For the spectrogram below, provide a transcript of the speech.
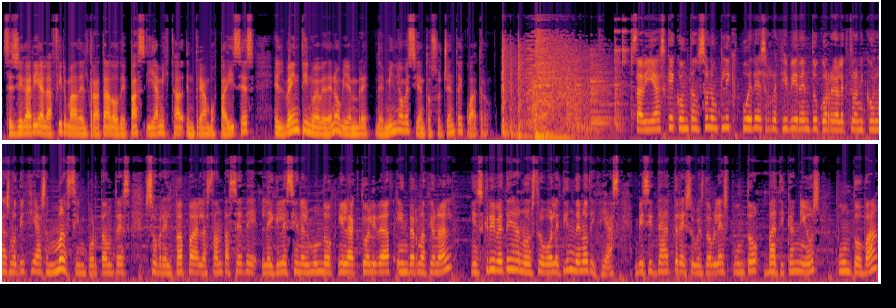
se llegaría a la firma del Tratado de Paz y Amistad entre ambos países el 29 de noviembre de 1984. ¿Sabías que con tan solo un clic puedes recibir en tu correo electrónico las noticias más importantes sobre el Papa, la Santa Sede, la Iglesia en el mundo y la actualidad internacional? Inscríbete a nuestro boletín de noticias. Visita www.vaticannews.va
